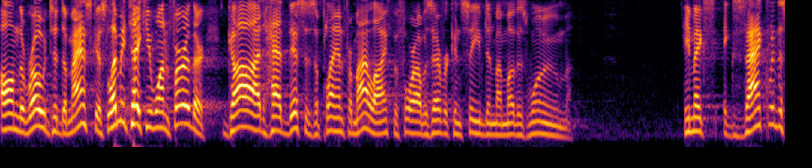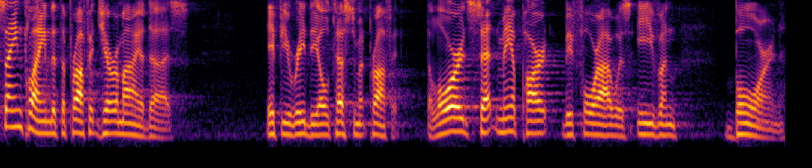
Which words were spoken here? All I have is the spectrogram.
on the road to Damascus, let me take you one further. God had this as a plan for my life before I was ever conceived in my mother's womb. He makes exactly the same claim that the prophet Jeremiah does if you read the Old Testament prophet. The Lord set me apart before I was even born.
